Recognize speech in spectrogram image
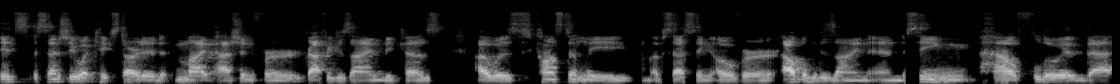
it's essentially what kickstarted my passion for graphic design because I was constantly obsessing over album design and seeing how fluid that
